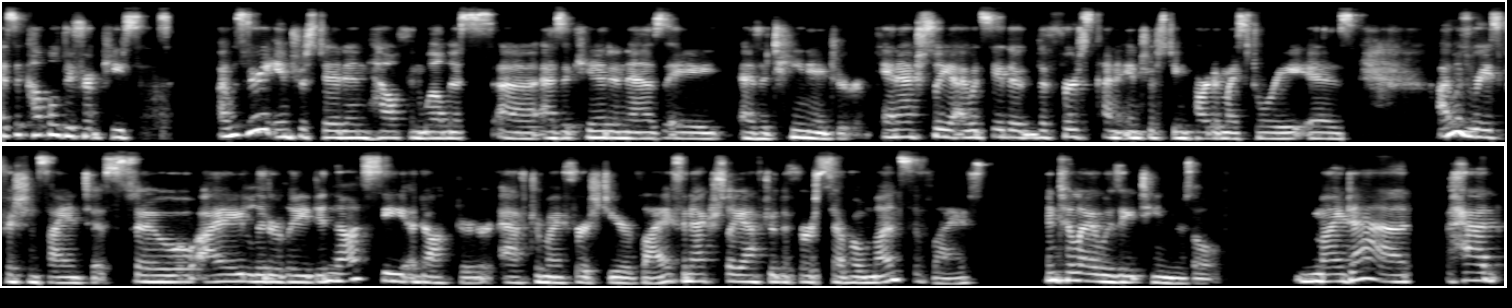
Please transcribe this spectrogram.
is a couple different pieces. I was very interested in health and wellness uh, as a kid and as a as a teenager. And actually, I would say the the first kind of interesting part of my story is I was raised Christian scientist. So I literally did not see a doctor after my first year of life, and actually after the first several months of life until I was 18 years old. My dad had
